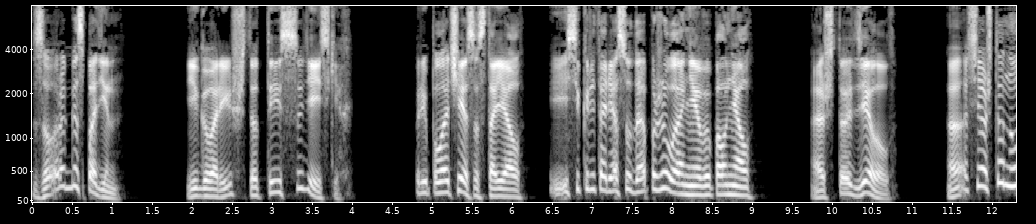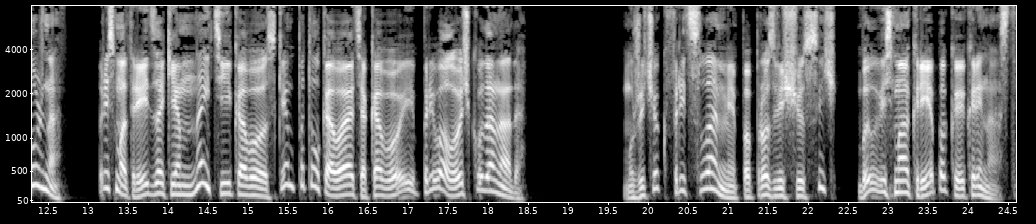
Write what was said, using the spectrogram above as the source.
Зорок, господин? И говоришь, что ты из судейских. При палаче состоял и секретаря суда пожелания выполнял. А что делал? А все, что нужно. Присмотреть за кем, найти кого, с кем потолковать, а кого и приволочь куда надо. Мужичок Фрицламме по прозвищу Сыч был весьма крепок и коренаст.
